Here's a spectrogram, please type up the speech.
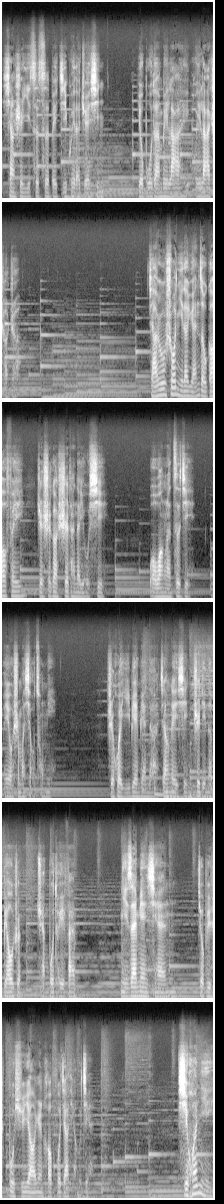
像是一次次被击溃的决心，又不断被拉回拉扯着。假如说你的远走高飞只是个试探的游戏，我忘了自己没有什么小聪明，只会一遍遍的将内心制定的标准全部推翻。你在面前就不不需要任何附加条件。喜欢你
